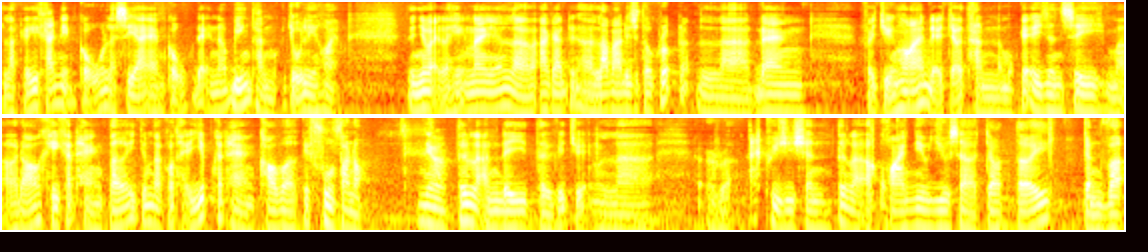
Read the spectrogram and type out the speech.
là cái khái niệm cũ là CRM cũ để nó biến thành một cái chuỗi liên hoàn thì như vậy là hiện nay là Lava Digital Group đó là đang phải chuyển hóa để trở thành là một cái agency mà ở đó khi khách hàng tới chúng ta có thể giúp khách hàng cover cái full funnel yeah. tức là anh đi từ cái chuyện là acquisition tức là acquire new user cho tới convert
